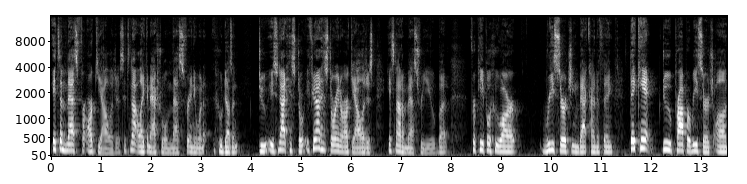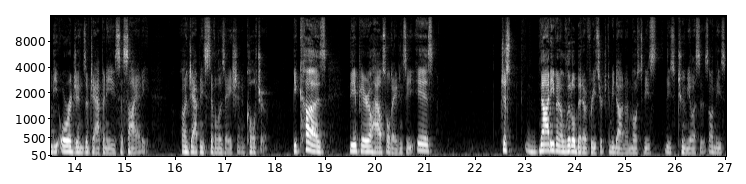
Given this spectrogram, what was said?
it's a mess for archaeologists. It's not like an actual mess for anyone who doesn't do. It's not histor. If you're not a historian or archaeologist, it's not a mess for you. But for people who are researching that kind of thing, they can't do proper research on the origins of Japanese society, on Japanese civilization and culture, because the Imperial Household Agency is just not even a little bit of research can be done on most of these these tumuluses on these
